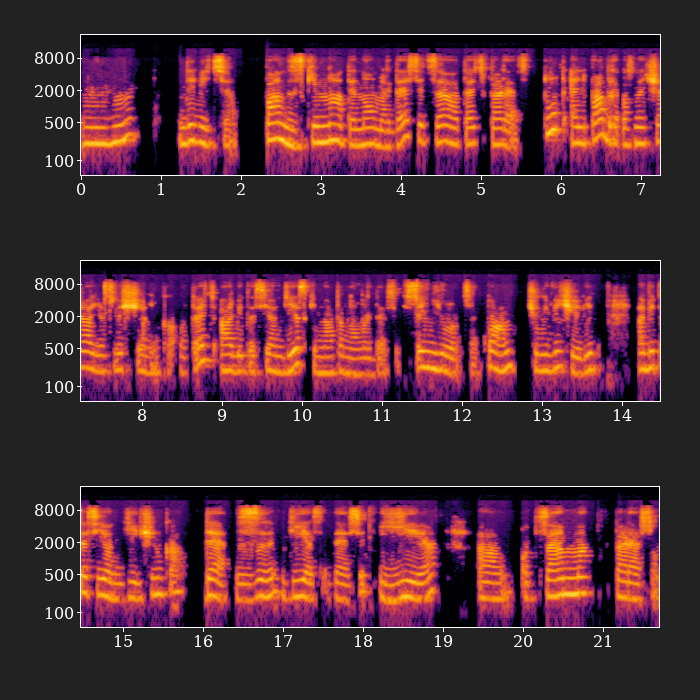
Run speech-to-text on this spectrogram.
Угу. Дивіться, пан з кімнати номер 10 це отець Перес. Тут Ель Падре означає священника, отець Абітасіон Дієс, кімната номер 10. Сеньор це пан, чоловічий рід, Абітасіон дівчинка, де з Дієс 10 є отцем Пересом.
